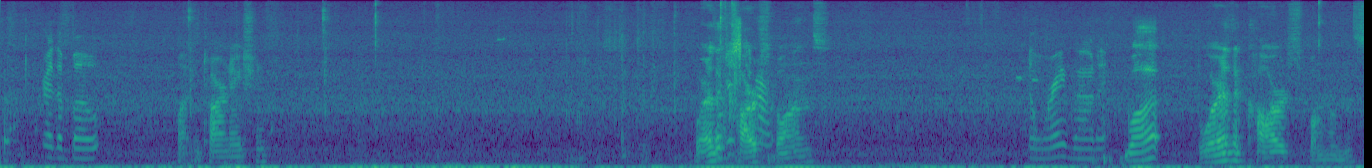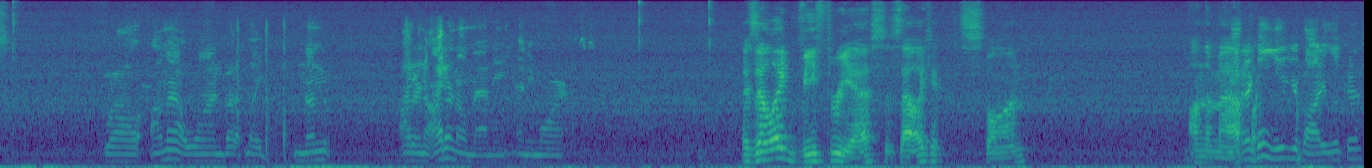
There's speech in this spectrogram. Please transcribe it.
the or the boat. what in tarnation? Where are the car gonna- spawns? Don't worry about it. What? Where are the car spawns? Well, I'm at one, but like none. I don't know. I don't know many anymore. Is it like V3S? Is that like a spawn? On the map? Should I go loot your body, Lucas?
